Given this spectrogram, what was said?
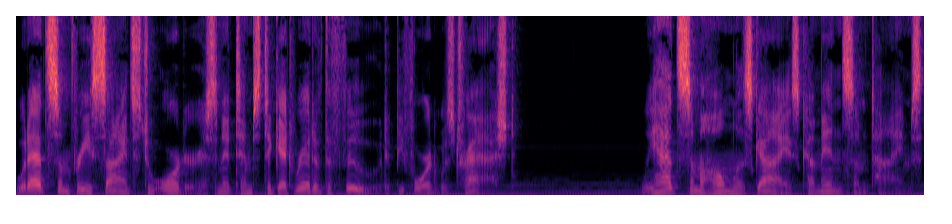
would add some free sides to orders in attempts to get rid of the food before it was trashed. We had some homeless guys come in sometimes,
